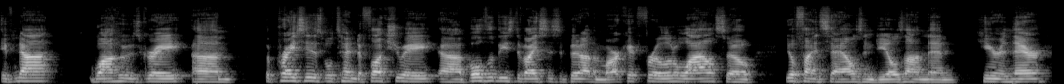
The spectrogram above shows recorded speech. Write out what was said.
if not, Wahoo's great. Um, the prices will tend to fluctuate. Uh, both of these devices have been on the market for a little while, so you'll find sales and deals on them here and there.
